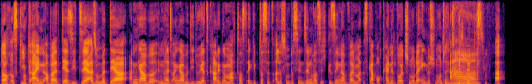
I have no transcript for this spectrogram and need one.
Doch, es gibt okay. einen, aber der sieht sehr, also mit der Angabe, Inhaltsangabe, die du jetzt gerade gemacht hast, ergibt das jetzt alles so ein bisschen Sinn, was ich gesehen habe, weil man, es gab auch keine deutschen oder englischen Untertitel. Ah. War,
